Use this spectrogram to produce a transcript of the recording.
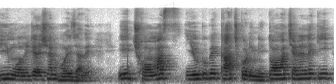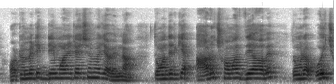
ডিমনিটাইজেশন হয়ে যাবে। এই ছ মাস ইউটিউবে কাজ করিনি, তো আমার চ্যানেলে কি অটোমেটিক ডিমনিটাইজেশন হয়ে যাবে? না। তোমাদেরকে আরও ছ মাস দেওয়া হবে। তোমরা ওই ছ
